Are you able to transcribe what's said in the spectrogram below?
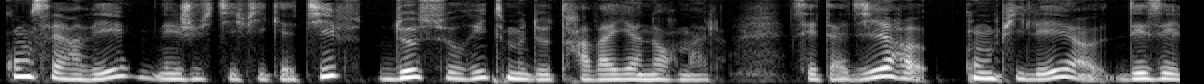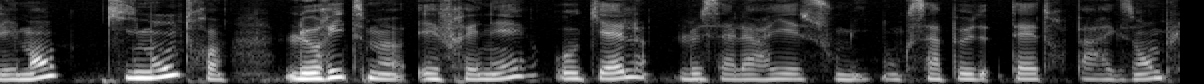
conserver les justificatifs de ce rythme de travail anormal, c'est-à-dire compiler euh, des éléments qui montrent le rythme effréné auquel le salarié est soumis. Donc ça peut être par exemple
